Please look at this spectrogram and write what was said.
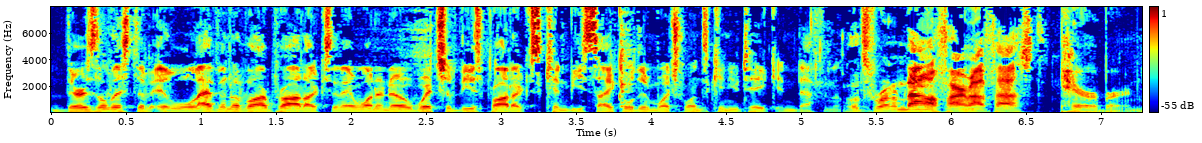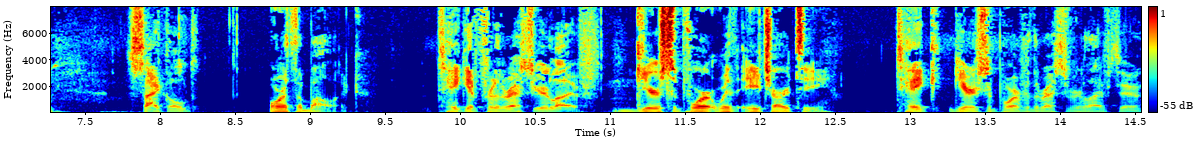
there's a list of 11 of our products, and they want to know which of these products can be cycled and which ones can you take indefinitely. Let's run them down. I'll fire them out fast. Paraburn, Cycled. orthobolic, Take it for the rest of your life. gear support with HRT, Take gear support for the rest of your life, too.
